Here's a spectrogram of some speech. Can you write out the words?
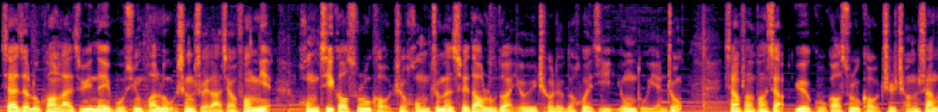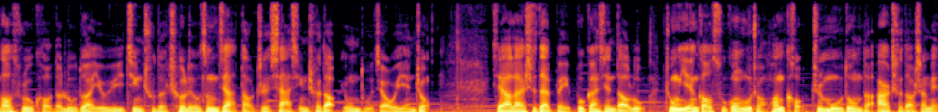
下一则路况来自于内部循环路圣水大桥方面，红济高速入口至红之门隧道路段，由于车流的汇集，拥堵严重。相反方向，越谷高速入口至成山高速入口的路段，由于进出的车流增加，导致下行车道拥堵较为严重。接下来是在北部干线道路中沿高速公路转换口至木洞的二车道上面，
